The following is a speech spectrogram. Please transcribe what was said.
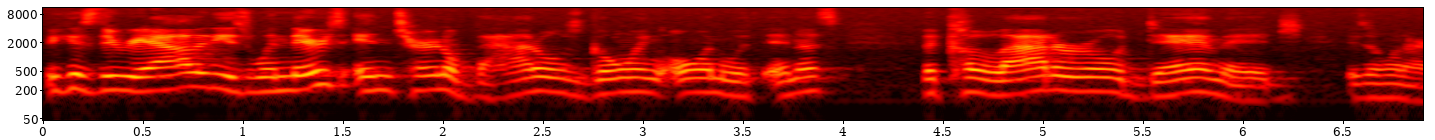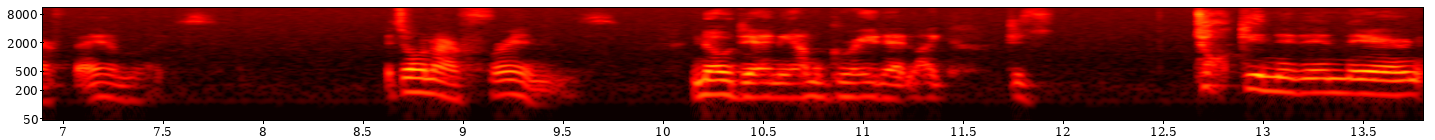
Because the reality is, when there's internal battles going on within us, the collateral damage is on our families, it's on our friends. No, Danny, I'm great at like just tucking it in there.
